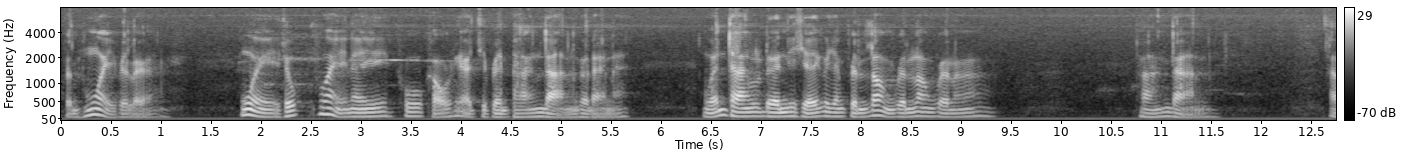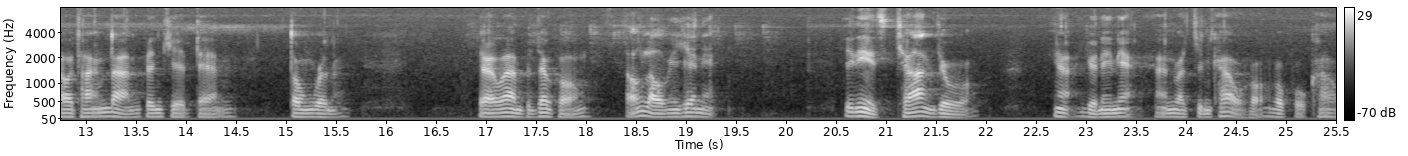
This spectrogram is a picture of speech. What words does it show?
เป็นห้วยไปเลยห้วยทุกห้วยในภูเขาที่อาจจะเป็นทางด่านก็ได้นะเหมือนทางเดินเฉยก็ยังเป็นล่องเป็นล่องไปนะทางด่าน เอาทางด่านเป็นเขตแดนตรงไปนะเจ้าว่านเป็นเจ้าของสองเรามีแค่เนี่ยที่นี่ช้างอยู่ เนี่ยอยู่ในเนี้ยอันว่ากินข้าวของเราปลูกข้าว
